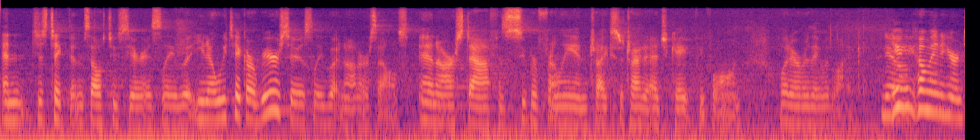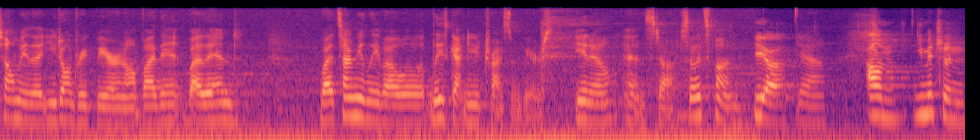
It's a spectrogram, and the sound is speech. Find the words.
and just take themselves too seriously but you know we take our beer seriously but not ourselves and our staff is super friendly and tries to try to educate people on whatever they would like yeah. you can come in here and tell me that you don't drink beer and I'll, by the by the end by the time you leave, I will at least gotten you to try some beers, you know, and stuff. So it's fun. Yeah. Yeah. Um, you mentioned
